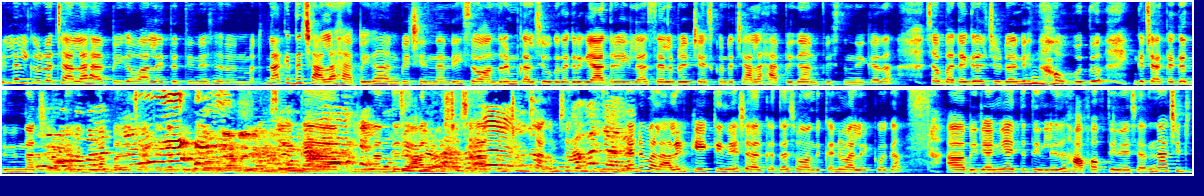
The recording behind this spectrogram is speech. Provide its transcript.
పిల్లలు కూడా చాలా హ్యాపీగా వాళ్ళైతే తినేశారు అనమాట నాకైతే చాలా హ్యాపీగా అనిపించిందండి. సో అందరం కలిసి ఒక దగ్గర గ్యాదర్ ఇలా సెలబ్రేట్ చేసుకుంటే చాలా హ్యాపీగా అనిపిస్తుంది కదా. సో బర్త్డే చూడండి నవ్వుతూ ఇంకా చక్కగా తిని నా చిన్న కూడా బాగా చక్కగా తింటుంది. సో ఇంకా పిల్లలందరూ ఆల్మోస్ట్ కొంచెం సగం సగం తిని ఎందుకంటే వాళ్ళు ఆల్రెడీ కేక్ తినేసారు కదా. సో అందుకని వాళ్ళు ఎక్కువగా బిర్యానీ అయితే తినలేదు హాఫ్ హాఫ్ తినేశారు. నా చిట్టి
